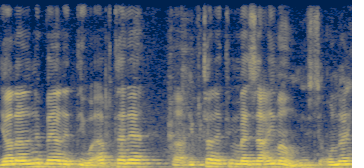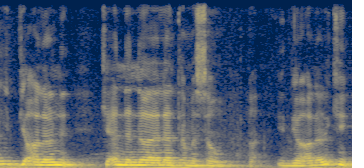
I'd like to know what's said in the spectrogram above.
yalanını beyan etti. Ve ebtele iptal etti mezaimahum. Onların iddialarını ki ennen len temessehum. Ha, iddiaları ki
